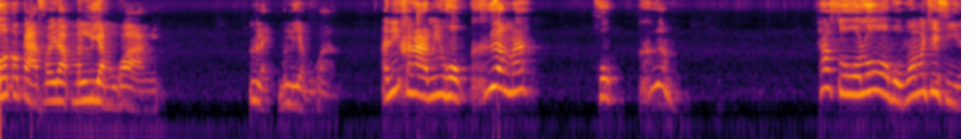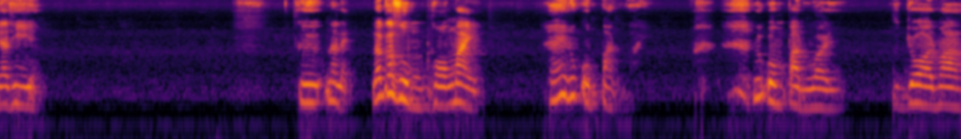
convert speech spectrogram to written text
ลดโอกาสไฟดับมันเหลี่ยมกว่าไงนั่นแหละมันเหลี่ยมกว่า อันนี้ขนาดมีหกเครื่องนะหกเครื่อง ถ้าโซโล่ผมว่าไม่ใช่สี่นาที คือนั่นแหละ แล้วก็สุ่มของใหม่ ให้ลูกอมปั่นไวลูกอมปั่นไวสุดยอดมาก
